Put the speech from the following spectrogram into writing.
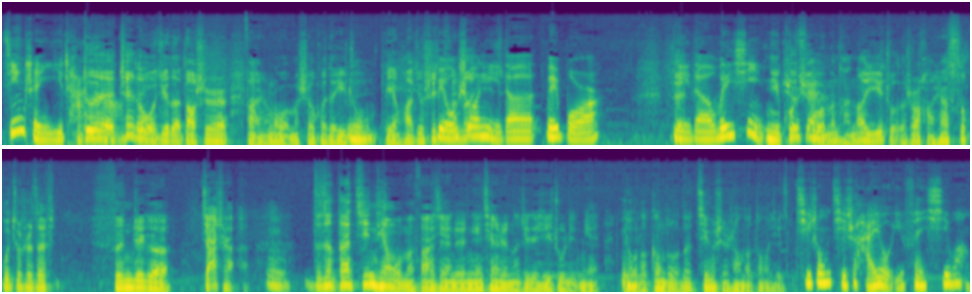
精神遗产哈。对这个，我觉得倒是反映了我们社会的一种变化，就是比如说你的微博、你的微信，你过去我们谈到遗嘱的时候，好像似乎就是在分这个家产，嗯，但但今天我们发现，这年轻人的这个遗嘱里面有了更多的精神上的东西。其中其实还有一份希望，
